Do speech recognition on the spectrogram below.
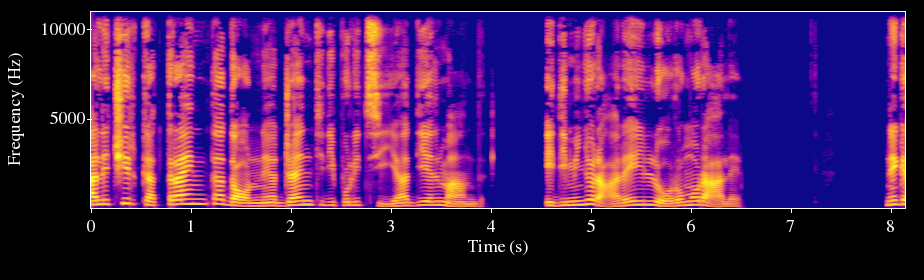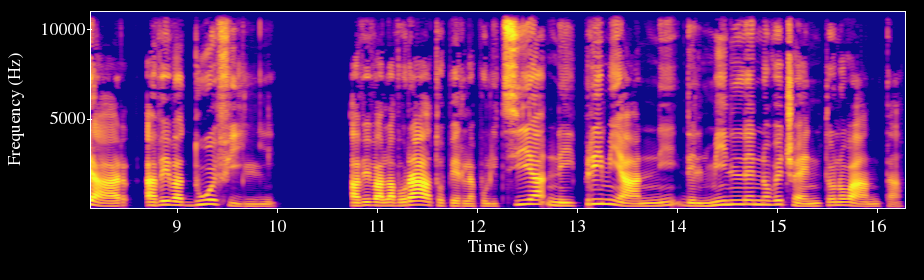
alle circa 30 donne agenti di polizia di Helmand e di migliorare il loro morale. Negar aveva due figli aveva lavorato per la polizia nei primi anni del 1990,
